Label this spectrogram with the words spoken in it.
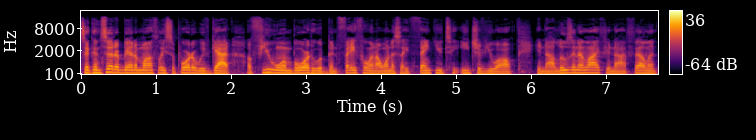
to consider being a monthly supporter. We've got a few on board who have been faithful, and I want to say thank you to each of you all. You're not losing in life, you're not failing,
